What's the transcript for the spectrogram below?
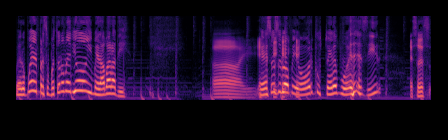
pero pues el presupuesto no me dio y me da para ti. Ay, Eso es lo peor que usted le puede decir Eso es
